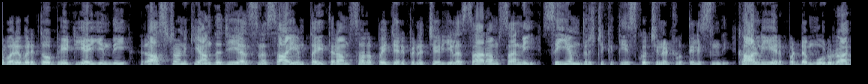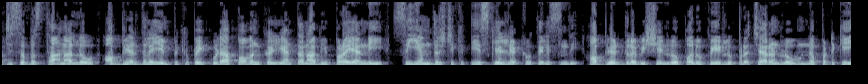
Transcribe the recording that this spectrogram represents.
ఎవరెవరితో భేటీ అయ్యింది? రాష్ట్రానికి అందజేయాల్సిన సాయం తదితర అంశాలపై జరిపిన చర్యల సారాంశాన్ని సీఎం దృష్టికి తీసుకొచ్చినట్లు తెలిసింది. ఖాళీ ఏర్పడ్డ మూడు రాజ్యసభ స్థానాల్లో అభ్యర్థుల ఎంపికపై కూడా పవన్ కళ్యాణ్ తన అభిప్రాయాన్ని సీఎం దృష్టికి తీసుకెళ్ళినట్లు తెలిసింది. అభ్యర్థుల విషయంలో పలు పేర్లు ప్రచారంలో ఉన్నప్పటికీ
